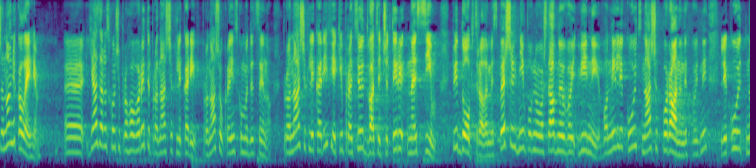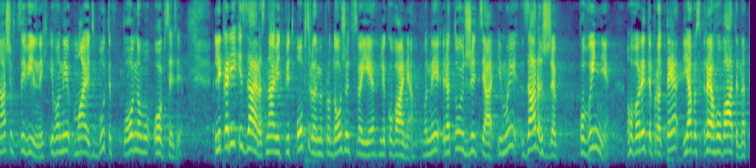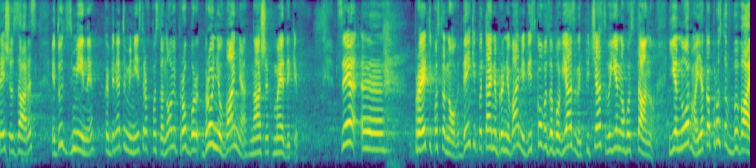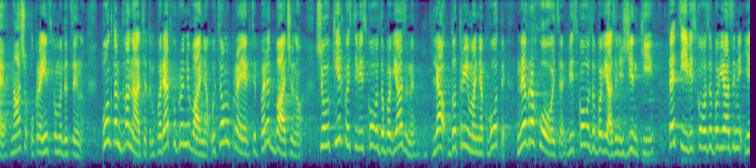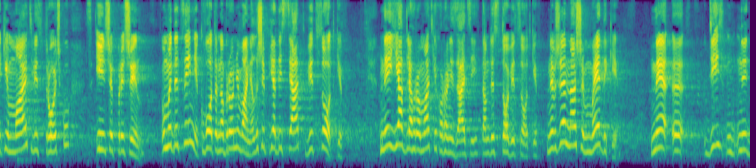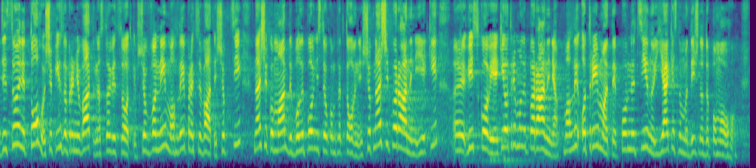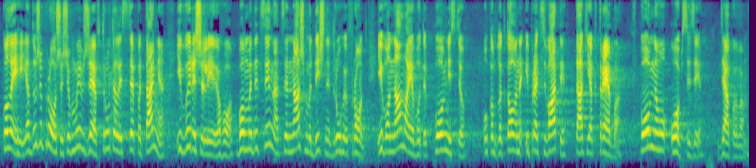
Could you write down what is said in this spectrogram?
Шановні колеги, е, я зараз хочу проговорити про наших лікарів, про нашу українську медицину, про наших лікарів, які працюють 24 на 7 під обстрілами з перших днів повномасштабної війни. Вони лікують наших поранених, вони лікують наших цивільних, і вони мають бути в повному обсязі. Лікарі і зараз навіть під обстрілами продовжують своє лікування. Вони рятують життя, і ми зараз вже повинні говорити про те, якось реагувати на те, що зараз ідуть зміни Кабінету міністрів в постанові про бронювання наших медиків. Це е, в проєкті постанови. Деякі питання бронювання військовозобов'язаних під час воєнного стану є норма, яка просто вбиває нашу українську медицину. Пунктом 12 порядку бронювання у цьому проєкті передбачено, що у кількості військовозобов'язаних для дотримання квоти не враховуються військовозобов'язані жінки та ті військовозобов'язані, які мають відстрочку з інших причин. У медицині квота на бронювання лише 50%. Не як для громадських організацій, там де 100%. Невже наші медики не, е, не дійсні того, щоб їх забронювати на 100%, щоб вони могли працювати, щоб ці наші команди були повністю укомплектовані, щоб наші поранені, які е, військові, які отримали поранення, могли отримати повноцінну якісну медичну допомогу. Колеги, я дуже прошу, щоб ми вже втрутились в це питання і вирішили його, бо медицина це наш медичний другий фронт, і вона має бути повністю укомплектована і працювати так, як треба, повному обсязі. Дякую вам.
